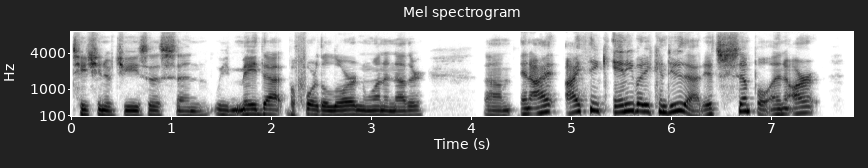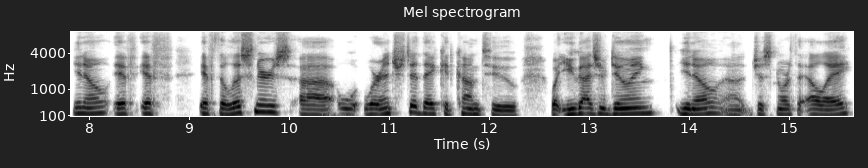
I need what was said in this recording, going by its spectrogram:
teaching of Jesus, and we made that before the Lord and one another. Um, and I I think anybody can do that. It's simple, and our you know if if if the listeners uh, w- were interested, they could come to what you guys are doing. You know, uh, just north of L.A.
